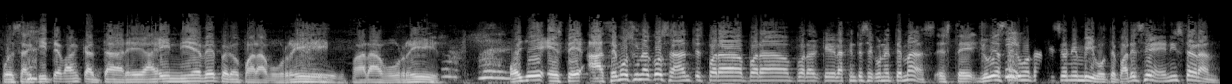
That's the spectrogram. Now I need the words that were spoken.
pues aquí te va a encantar, ¿eh? Hay nieve, pero para aburrir, para aburrir. Oye, este, hacemos una cosa antes para, para, para que la gente se conecte más. Este, yo voy a hacer Sí. una transmisión en vivo, ¿te parece? En Instagram.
